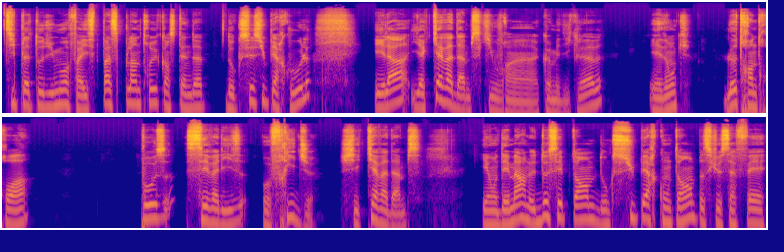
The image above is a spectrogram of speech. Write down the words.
petits plateaux d'humour. Enfin, il se passe plein de trucs en stand-up, donc c'est super cool. Et là, il y a Kev Adams qui ouvre un comedy club, et donc le 33 pose ses valises au Fridge chez Kev Adams. Et on démarre le 2 septembre, donc super content parce que ça fait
